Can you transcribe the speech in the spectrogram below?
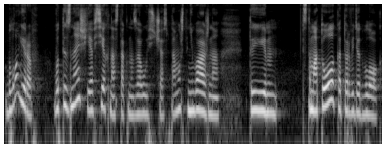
блогеров. Вот ты знаешь, я всех нас так назову сейчас, потому что неважно, ты стоматолог, который ведет блог,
